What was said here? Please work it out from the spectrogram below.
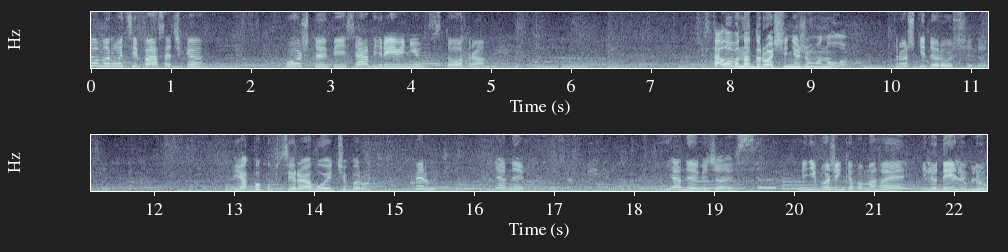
Цьому році пасочка коштує 50 гривень 100 грам. Чи стало воно дорожче, ніж у минулому? Трошки дорожче доці. Як покупці реагують, чи беруть? Беруть. Я не, я не обіжаюсь. Мені боженька допомагає і людей люблю.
